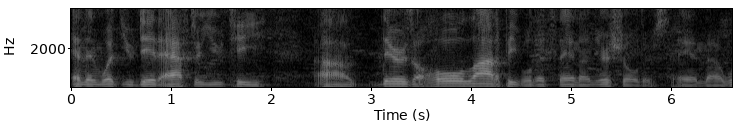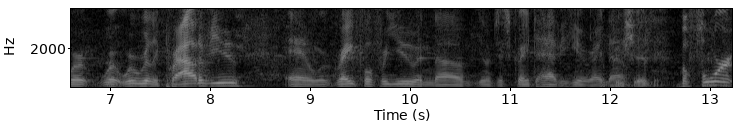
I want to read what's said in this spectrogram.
and then what you did after UT, uh, there's a whole lot of people that stand on your shoulders, and uh, we're, we're we're really proud of you, and we're grateful for you, and uh, you know, just great to have you here right now. Appreciate it. Before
